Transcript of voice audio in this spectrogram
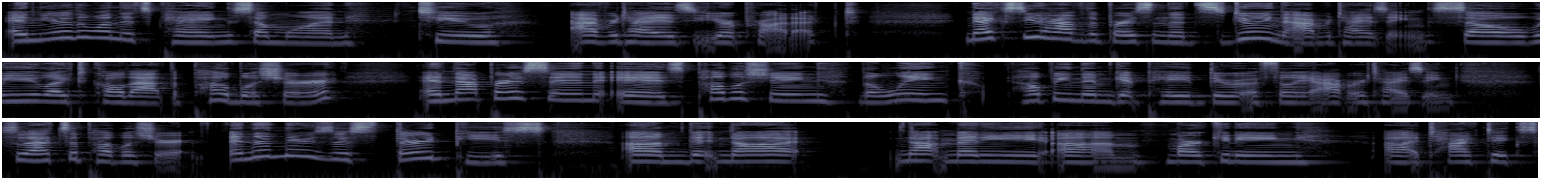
And you're the one that's paying someone to advertise your product. Next, you have the person that's doing the advertising. So we like to call that the publisher. And that person is publishing the link, helping them get paid through affiliate advertising. So that's a publisher. And then there's this third piece um, that not not many um, marketing uh, tactics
